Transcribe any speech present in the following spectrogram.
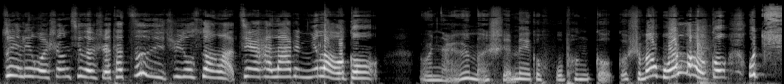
最令我生气的是，他自己去就算了，竟然还拉着你老公。我说男人嘛，谁没个狐朋狗狗？什么我老公？我去，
